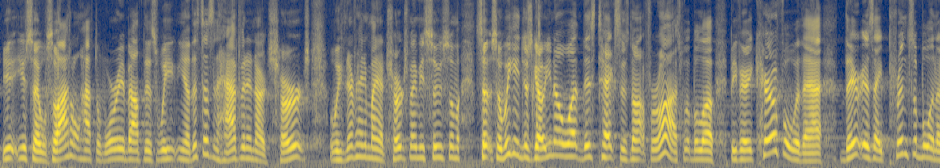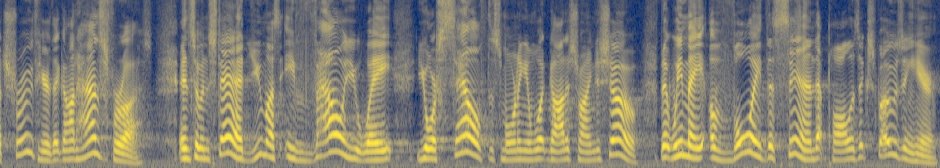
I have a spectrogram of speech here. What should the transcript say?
You, you say, Well, so I don't have to worry about this. We, you know, this doesn't happen in our church. We've never had anybody in our church maybe sue someone. So, so we can just go, You know what? This text is not for us. But, beloved, be very careful with that. There is a principle and a truth here that God has for us. And so instead, you must evaluate yourself this morning and what God is trying to show, that we may avoid the sin that Paul is exposing here.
